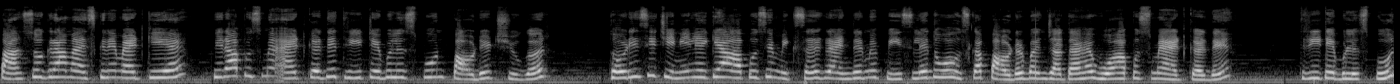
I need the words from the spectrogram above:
500 ग्राम आइसक्रीम ऐड की है। फिर आप उसमें ऐड कर दें थ्री टेबल स्पून पाउडर्ड शुगर। थोड़ी सी चीनी लेके आप उसे मिक्सर ग्राइंडर में पीस ले तो वो उसका पाउडर बन जाता है। वो आप उसमें ऐड कर दें। थ्री टेबल स्पून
